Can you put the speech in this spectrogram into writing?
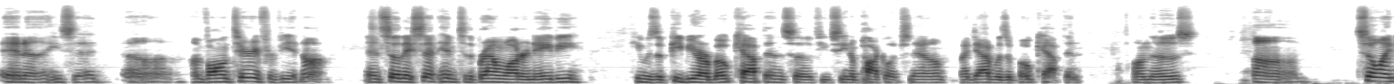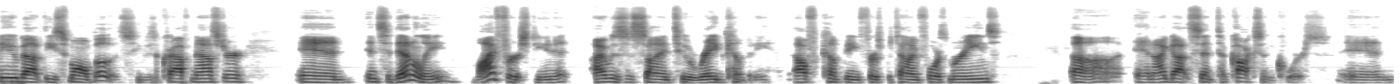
And uh, he said, uh, I'm volunteering for Vietnam. And so they sent him to the Brownwater Navy. He was a PBR boat captain. So if you've seen Apocalypse Now, my dad was a boat captain on those. Um, so I knew about these small boats. He was a craft master. And incidentally, my first unit, I was assigned to a raid company, Alpha Company, 1st Battalion, 4th Marines. Uh, and I got sent to coxswain course. And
